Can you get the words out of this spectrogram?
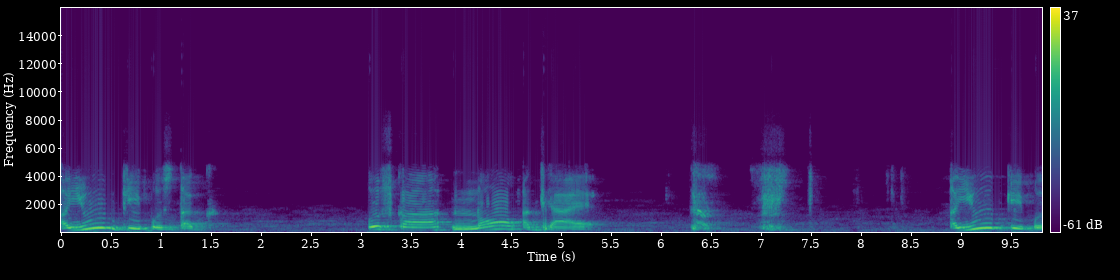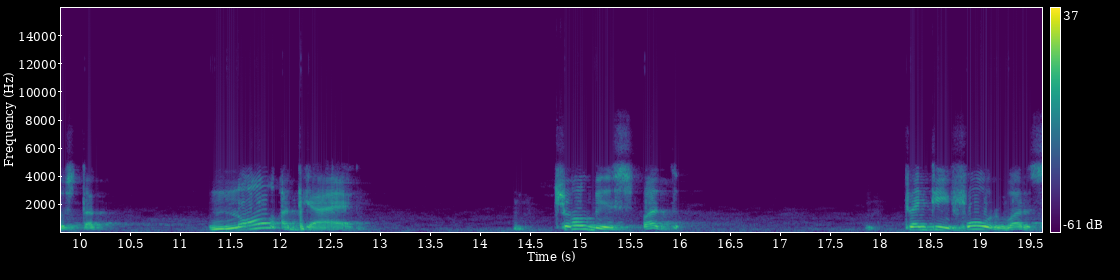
अयूब की पुस्तक उसका नौ अध्याय। अयूब की पुस्तक नौ अध्याय चौबीस पद ट्वेंटी फोर वर्ष।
